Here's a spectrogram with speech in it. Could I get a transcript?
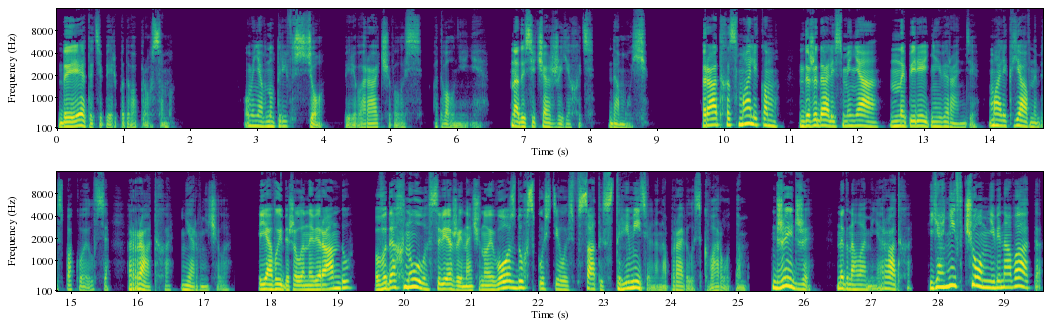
да и это теперь под вопросом. У меня внутри все переворачивалось от волнения. Надо сейчас же ехать домой. Радха с Маликом дожидались меня на передней веранде. Малик явно беспокоился, Радха нервничала. Я выбежала на веранду, вдохнула свежий ночной воздух, спустилась в сад и стремительно направилась к воротам. «Джиджи!» — нагнала меня Радха. «Я ни в чем не виновата.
